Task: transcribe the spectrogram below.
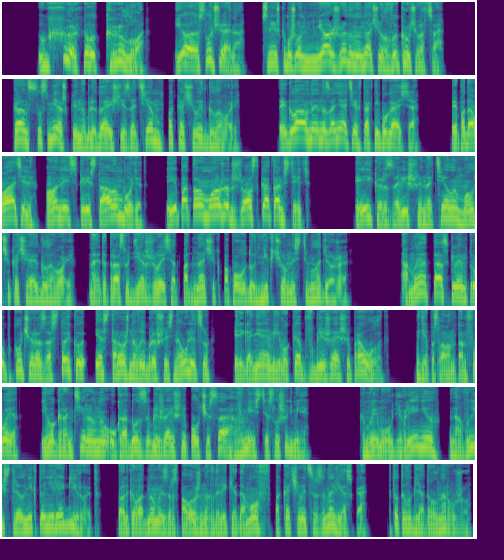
«Харково крыло! Я случайно. Слишком уж он неожиданно начал выкручиваться». Кан с усмешкой, наблюдающий за тем, покачивает головой. «Ты, главное, на занятиях так не пугайся. Преподаватель, он ведь с кристаллом будет, и потом может жестко отомстить». Эйкер, зависший на тело, молча качает головой, на этот раз удерживаясь от подначек по поводу никчемности молодежи. А мы оттаскиваем труп кучера за стойку и, осторожно выбравшись на улицу, перегоняем его кэп в ближайший проулок, где, по словам Танфоя, его гарантированно украдут за ближайшие полчаса вместе с лошадьми. К моему удивлению, на выстрел никто не реагирует. Только в одном из расположенных вдалеке домов покачивается занавеска. Кто-то выглядывал наружу.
